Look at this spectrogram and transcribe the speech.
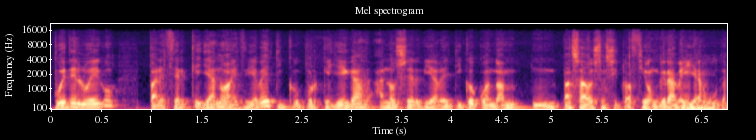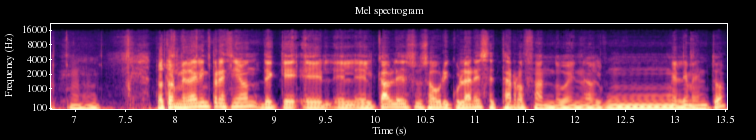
puede luego parecer que ya no es diabético, porque llega a no ser diabético cuando han mm, pasado esa situación grave y aguda. Doctor, me da la impresión de que el, cable de sus auriculares se está rozando en algún elemento.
